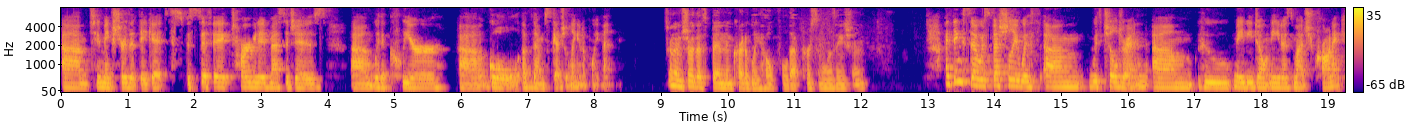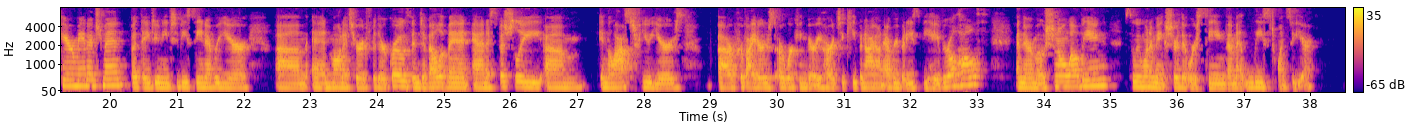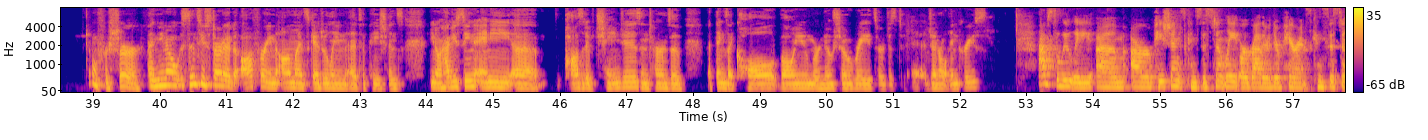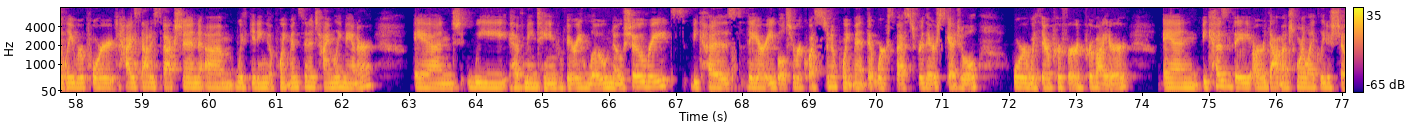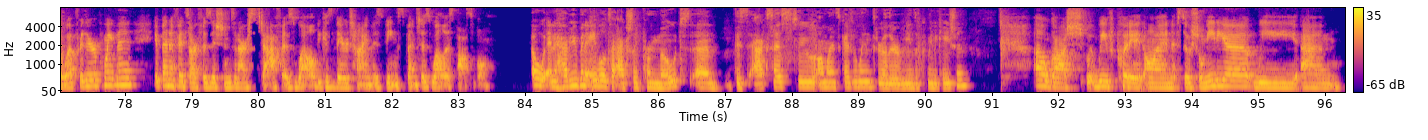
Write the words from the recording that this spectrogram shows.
um, to make sure that they get specific, targeted messages um, with a clear uh, goal of them scheduling an appointment. And I'm sure that's been incredibly helpful, that personalization. I think so, especially with um, with children um, who maybe don't need as much chronic care management, but they do need to be seen every year um, and monitored for their growth and development. And especially um, in the last few years, our providers are working very hard to keep an eye on everybody's behavioral health and their emotional well being. So we want to make sure that we're seeing them at least once a year. Oh, for sure. And you know, since you started offering online scheduling uh, to patients, you know, have you seen any uh, positive changes in terms of uh, things like call volume or no-show rates, or just a general increase? Absolutely. Um, our patients consistently, or rather their parents consistently report high satisfaction um, with getting appointments in a timely manner and we have maintained very low no show rates because they are able to request an appointment that works best for their schedule or with their preferred provider. And because they are that much more likely to show up for their appointment, it benefits our physicians and our staff as well because their time is being spent as well as possible. Oh, and have you been able to actually promote uh, this access to online scheduling through other means of communication? Oh gosh, we've put it on social media. We, um,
